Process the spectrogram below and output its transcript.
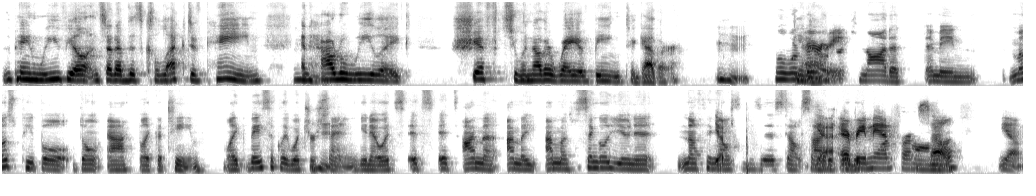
the pain we feel instead of this collective pain. And Mhm. how do we like shift to another way of being together? Mhm. Well, we're you know. very much not a, I mean, most people don't act like a team. Like basically what you're Mhm. saying, you know, it's, it's, it's, I'm a, I'm a, I'm a single unit. Nothing Yep. else exists outside Yeah. of Every man for trauma. himself. Yeah.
